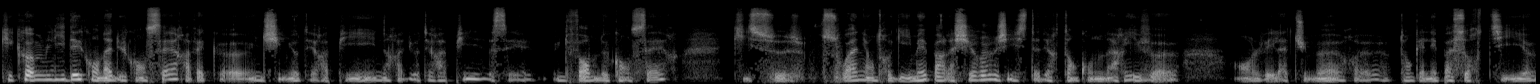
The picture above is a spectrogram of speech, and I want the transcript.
qui est comme l'idée qu'on a du cancer avec une chimiothérapie, une radiothérapie. C'est une forme de cancer qui se soigne entre guillemets par la chirurgie, c'est-à-dire tant qu'on arrive euh, à enlever la tumeur, euh, tant qu'elle n'est pas sortie euh,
